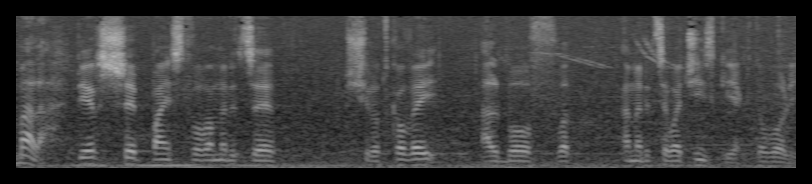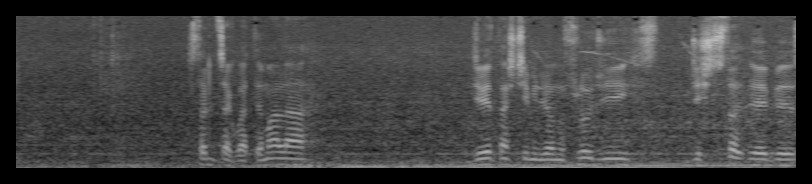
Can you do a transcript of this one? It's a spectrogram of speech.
Gwatemala. Pierwsze państwo w Ameryce Środkowej albo w Ameryce Łacińskiej, jak to woli. Stolica Gwatemala, 19 milionów ludzi, gdzieś 100 jakby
